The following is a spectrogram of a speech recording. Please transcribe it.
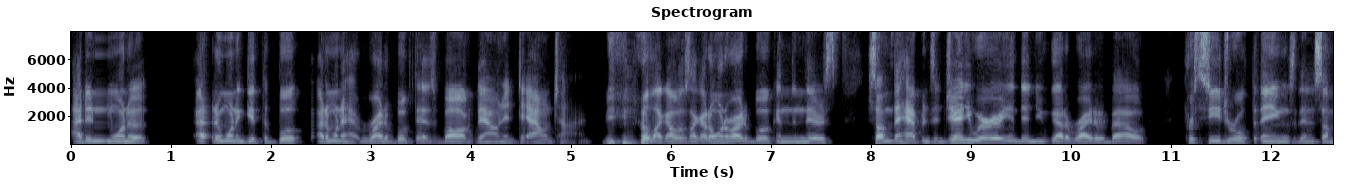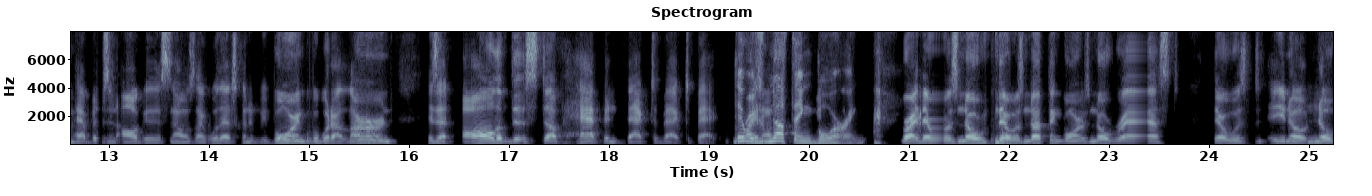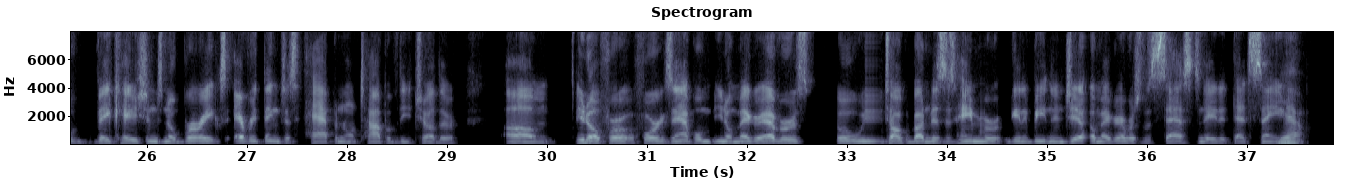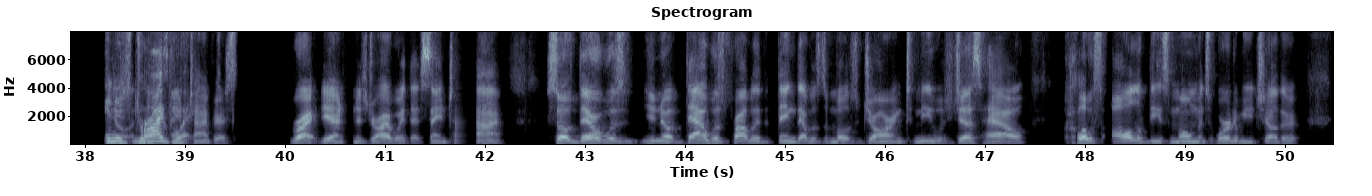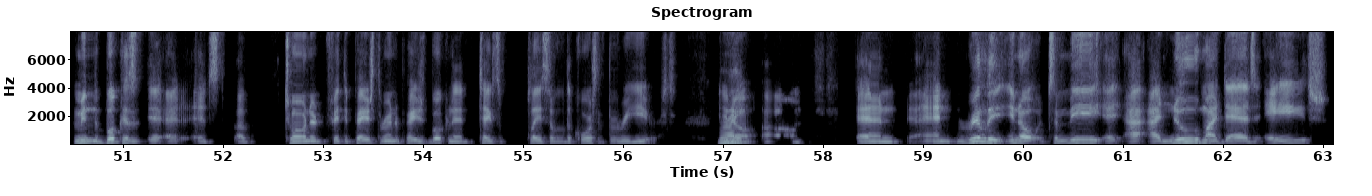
I didn't want to, I didn't want to get the book. I don't want to write a book that's bogged down in downtime. you know, like I was like, I don't want to write a book and then there's something that happens in January and then you got to write about procedural things. Then something happens in August, and I was like, well, that's going to be boring. But what I learned is that all of this stuff happened back to back to back. There right was nothing boring. Right. There was no, there was nothing boring. There was no rest. There was, you know, no vacations, no breaks. Everything just happened on top of each other. Um, you know, for for example, you know, Medgar Evers, uh, we talk about Mrs. Hamer getting beaten in jail. Medgar Evers was assassinated that same yeah in know, his in driveway. time period. Right. Yeah, in his driveway at that same time. So there was, you know, that was probably the thing that was the most jarring to me was just how close all of these moments were to each other. I mean, the book is it, it's a 250 page, 300 page book, and it takes place over the course of three years. You right. know, um, and and really, you know, to me, it, I, I knew my dad's age,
